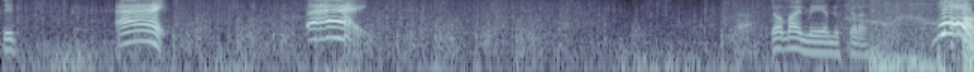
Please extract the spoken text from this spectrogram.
dude. Hey! Hey! Ah, don't mind me, I'm just gonna... Roar!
